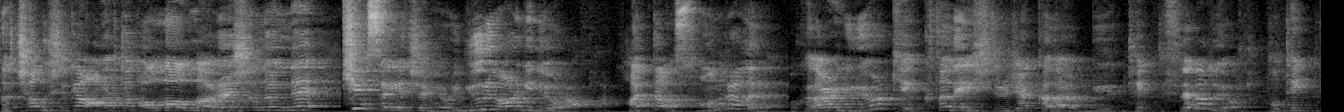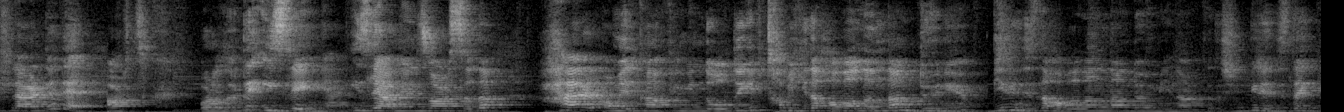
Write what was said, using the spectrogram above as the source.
da çalışırken artık Allah Allah Rachel'ın önüne kimse geçemiyor. Yürüyor gidiyor abla. Hatta sonraları o kadar yürüyor ki kıta değiştirecek kadar büyük teklifler alıyor. O tekliflerde de artık oraları da izleyin yani. İzleyenleriniz varsa da her Amerikan filminde olduğu gibi tabii ki de havaalanından dönüyor. Biriniz de havaalanından dönmeyin arkadaşım. Biriniz de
